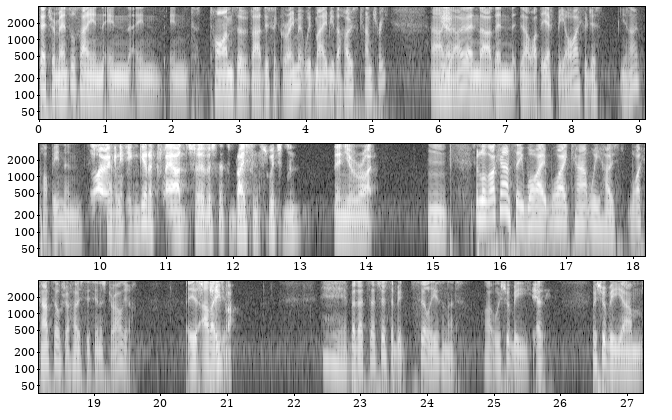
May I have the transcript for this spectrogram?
detrimental, say in in in in times of uh, disagreement with maybe the host country. Uh, You know, and uh, then you know, like the FBI could just you know pop in and well, i Have a reckon if you can get a cloud service that's based in switzerland then you're right Mm. But look, I can't see why why can't we host why can't Telstra host this in Australia? It's Are ju- cheaper Yeah, but that's that's just a bit silly, isn't it? Like we should be, uh, we should be um,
